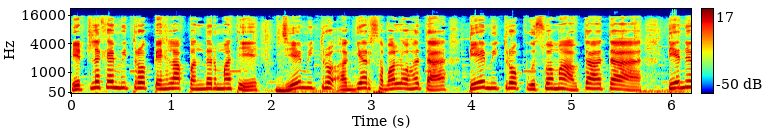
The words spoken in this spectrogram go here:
એટલે કે મિત્રો, પહેલા પંદરમાંથી જે મિત્રો અગિયાર સવાલો હતા, તે મિત્રો પૂછવામાં આવતા હતા. તેને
